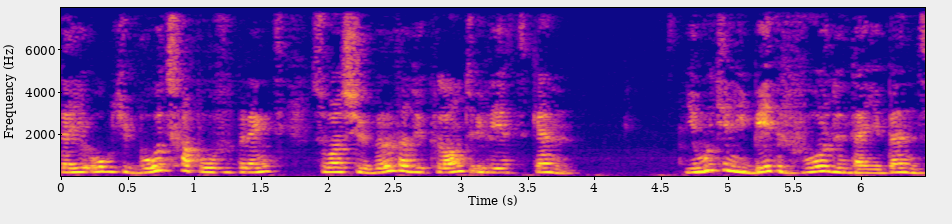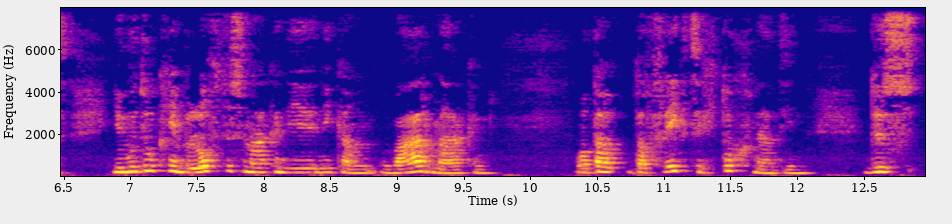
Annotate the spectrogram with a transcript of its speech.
dat je ook je boodschap overbrengt zoals je wil dat je klant u leert kennen. Je moet je niet beter voordoen dan je bent. Je moet ook geen beloftes maken die je niet kan waarmaken. Want dat, dat zich toch nadien. Dus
